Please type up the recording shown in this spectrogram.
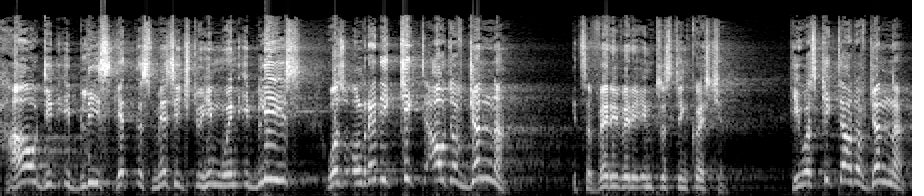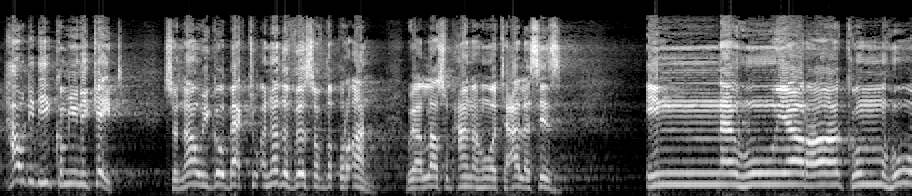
how did Iblis get this message to him when Iblis was already kicked out of Jannah? It's a very, very interesting question. He was kicked out of Jannah. How did he communicate? So now we go back to another verse of the Quran where Allah subhanahu wa ta'ala says, إنه يراكم هو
